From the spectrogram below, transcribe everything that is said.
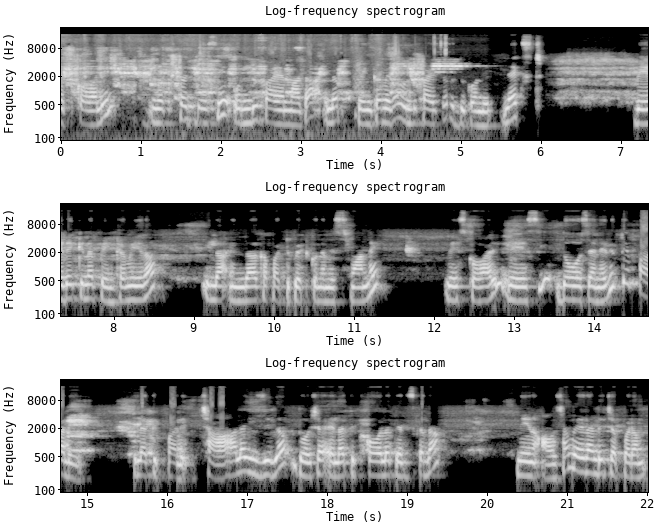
పెట్టుకోవాలి. నెక్స్ట్ వచ్చేసి ఉల్లిపాయ అన్నమాట. ఇలా పెంక మీద ఉల్లిపాయతో రుద్దుకోండి. నెక్స్ట్ వేడెక్కిన పెంక మీద ఇలా ఇందాక పట్టి పెట్టుకున్న మిశ్రమాన్ని వేసుకోవాలి. వేసి దోశ అనేది తిప్పాలి. ఇలా తిప్పాలి. చాలా ఈజీగా దోశ ఎలా తిప్పుకోవాలో తెలుసు కదా? నేను అవసరం లేదండి చెప్పడం.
